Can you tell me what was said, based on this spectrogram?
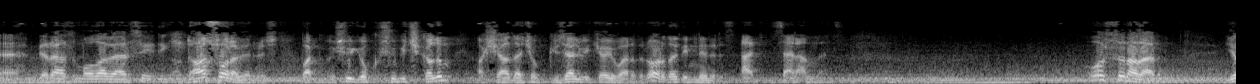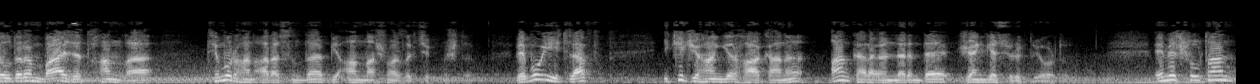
Eh, biraz mola verseydik. Daha sonra veririz. Bak şu yokuşu bir çıkalım. Aşağıda çok güzel bir köy vardır. Orada dinleniriz. Hadi sen anlat. O sıralar Yıldırım Bayezid Han'la Timur Han arasında bir anlaşmazlık çıkmıştı. Ve bu itilaf iki Cihangir Hakan'ı Ankara önlerinde cenge sürüklüyordu. Emir Sultan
